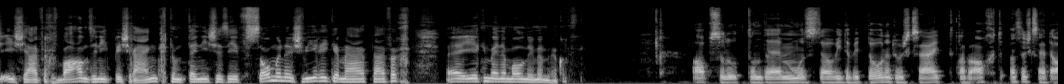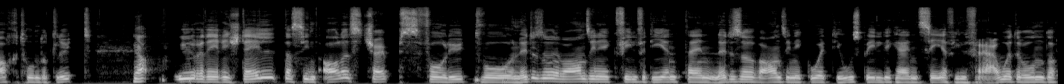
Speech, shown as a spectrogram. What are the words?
ist einfach wahnsinnig beschränkt und dann ist es auf so einem schwierigen Markt einfach äh, irgendwann einmal nicht mehr möglich. Absolut. Und äh, man muss da wieder betonen, du hast gesagt, ich glaube, acht, also hast gesagt 800 Leute ja. Führen ihre Stelle, das sind alles Jobs von Leuten, die nicht so wahnsinnig viel verdient haben, nicht so wahnsinnig gute Ausbildung haben, sehr viele Frauen darunter.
